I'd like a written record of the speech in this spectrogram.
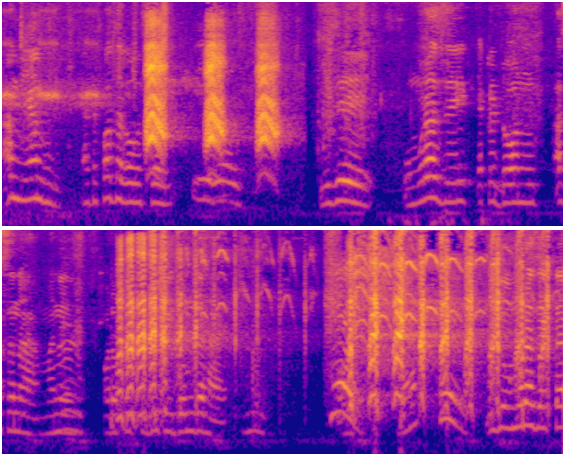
আমি আমি একটা কথা ব্যবস্থা ওই যে ওমরা যে একটা ডন আছে না মানে বেশি দম দেখায়। হ্যাঁ? কে ওই যে ওমরা যে একটা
